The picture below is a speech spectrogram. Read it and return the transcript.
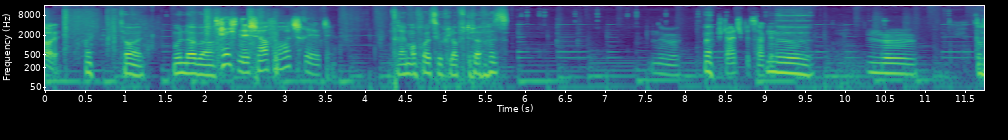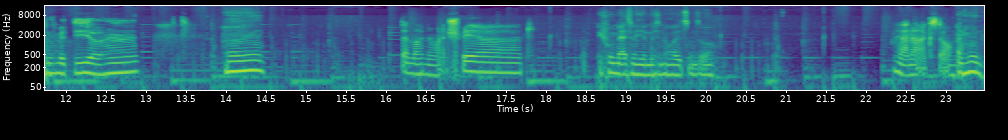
Toll. Toll. Wunderbar. Technischer Fortschritt. Dreimal auf Holz geklopft, oder was? Nö. Hä? Steinspitzhacke. Nö. Nö. Doch nicht mit dir, hä? Hm. Dann machen wir mal ein Schwert. Ich hole mir erstmal hier ein bisschen Holz und so. Ja, eine Axt auch noch. Ein Huhn.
